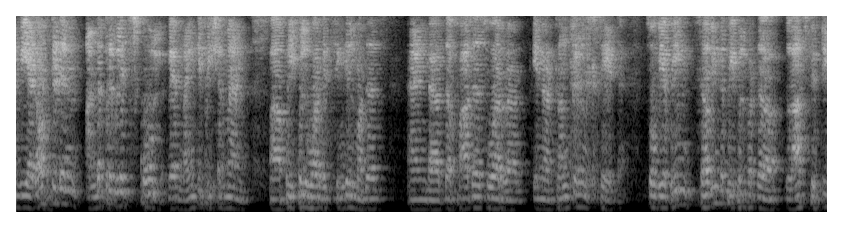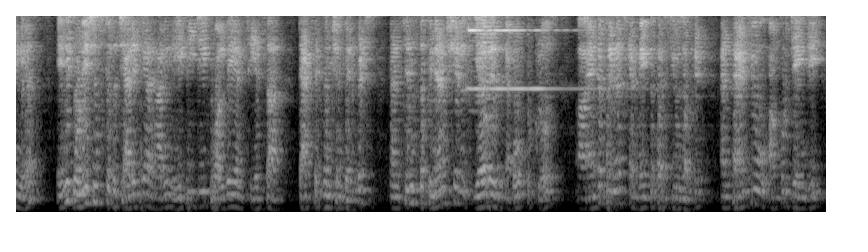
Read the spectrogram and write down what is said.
And we adopted an underprivileged school where 90 fishermen, uh, people who are with single mothers, and uh, the fathers who are uh, in a drunken state. So we have been serving the people for the last 15 years. Any donations to the charity are having ATG, 12A, and CSR tax exemption benefits. And since the financial year is about to close, uh, entrepreneurs can make the best use of it. And thank you, Ankur Jainji.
